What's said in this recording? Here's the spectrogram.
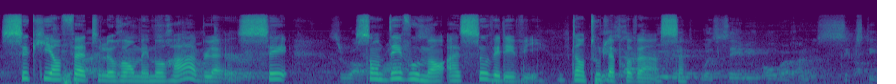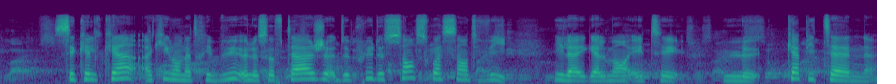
ce qui en fait le rend mémorable, c'est son dévouement à sauver des vies dans toute la province. C'est quelqu'un à qui l'on attribue le sauvetage de plus de 160 vies. Il a également été le capitaine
